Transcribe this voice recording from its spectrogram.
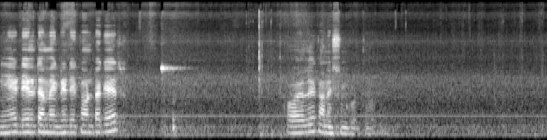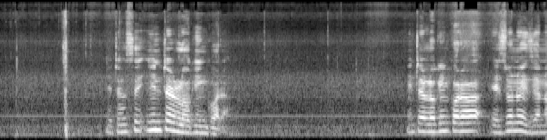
নিয়ে ডেল্টা ম্যাগনেটিক কন্ট্যাক্টের কয়েলে কানেকশন করতে হবে। এটা হচ্ছে ইন্টারলকিং করা। ইন্টারলকিং করা এর জন্যই যেন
